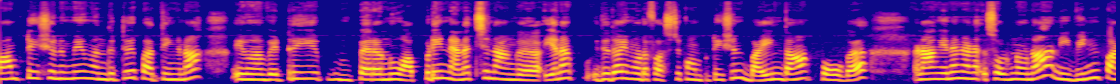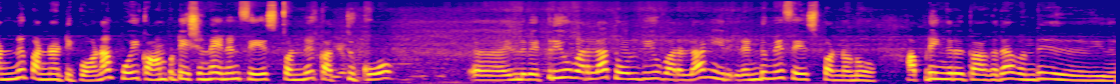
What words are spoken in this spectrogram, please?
காம்படிஷனுமே வந்துட்டு பார்த்திங்கன்னா இவன் வெற்றி பெறணும் அப்படின்னு நினச்சி நாங்கள் ஏன்னா இதுதான் இவனோட ஃபஸ்ட்டு காம்படிஷன் பயந்தான் போக. நாங்கள் என்ன நின சொன்னோன்னா நீ வின் பண்ணு பண்ணாட்டி போனால் போய் காம்படிஷனில் என்னென்னு ஃபேஸ் பண்ணு கற்றுக்கோ இதில் வெற்றியும் வரலாம் தோல்வியும் வரலாம் நீ ரெண்டுமே ஃபேஸ் பண்ணணும். அப்படிங்கிறதுக்காக தான் வந்து இது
